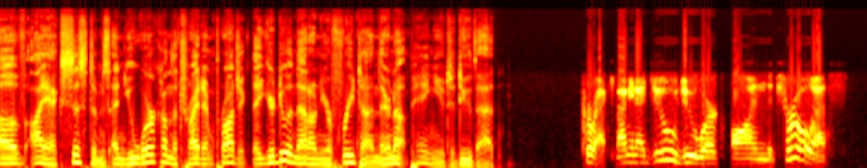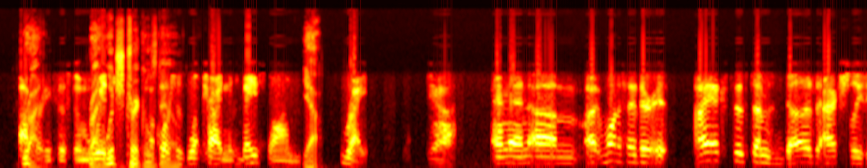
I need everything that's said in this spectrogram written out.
of IX Systems, and you work on the Trident project, that you're doing that on your free time. They're not paying you to do that. Correct. I mean, I do do work on the TrueOS operating right. system, right. which, which trickles of course down. is what Trident is based on. Yeah. Right. Yeah. And then um, I want to say there is, IX Systems does actually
